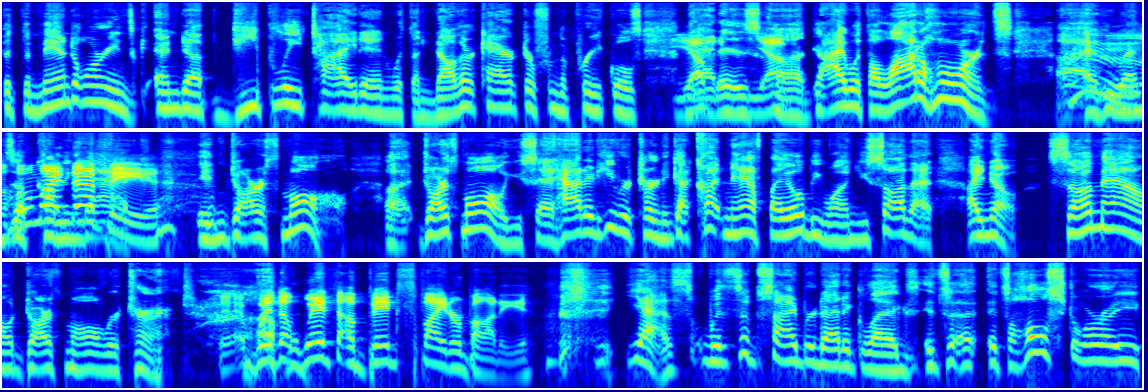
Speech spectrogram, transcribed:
But the Mandalorians end up deeply tied in with another character from the prequels yep. that is yep. a guy with a lot of horns uh, who hmm, ends who up coming back be? in Darth Maul. Uh, Darth Maul, you say, how did he return? He got cut in half by Obi Wan. You saw that. I know. Somehow Darth Maul returned with a, with a big spider body. yes, with some cybernetic legs. It's a it's a whole story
